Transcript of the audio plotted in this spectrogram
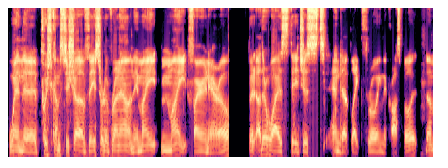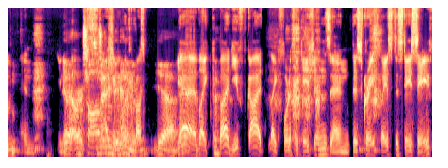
when the push comes to shove they sort of run out and they might might fire an arrow but otherwise they just end up like throwing the crossbow at them and you know yeah, or charging the enemy. The yeah, yeah, like bud, you've got like fortifications and this great place to stay safe,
